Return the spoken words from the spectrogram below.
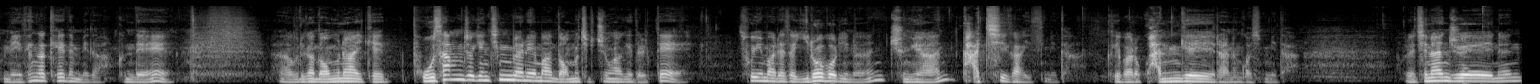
분명히 생각해야 됩니다. 근데 어, 우리가 너무나 이렇게 보상적인 측면에만 너무 집중하게 될 때 소위 말해서 잃어버리는 중요한 가치가 있습니다. 그게 바로 관계라는 것입니다. 지난주에는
